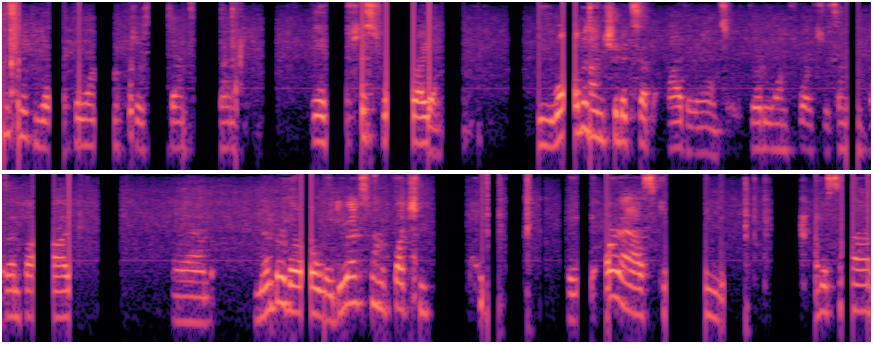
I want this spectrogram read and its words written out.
basically get the one percent. If just right, the web design should accept either answer, 31 fourths or 7.5. And remember though, when they do x1 inflection, they are asking design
